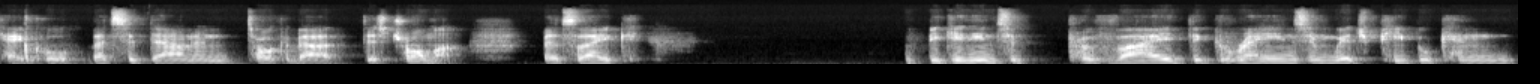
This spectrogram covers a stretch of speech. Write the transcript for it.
okay, cool, let's sit down and talk about this trauma. But it's like beginning to provide the grains in which people can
